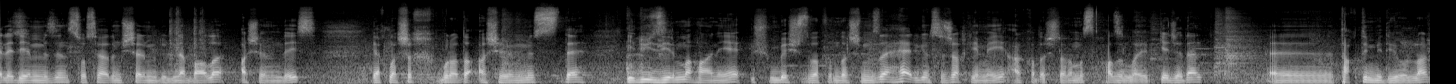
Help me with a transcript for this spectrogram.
Belediyemizin Sosyal Yardım İşleri Müdürlüğü'ne bağlı aşevindeyiz. Yaklaşık burada aşevimizde 720 haneye 3500 vatandaşımıza her gün sıcak yemeği arkadaşlarımız hazırlayıp geceden e, takdim ediyorlar.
